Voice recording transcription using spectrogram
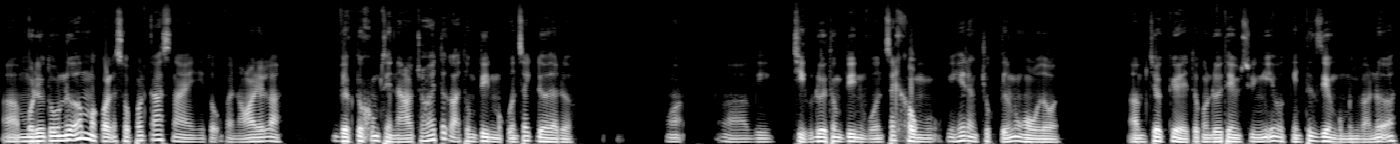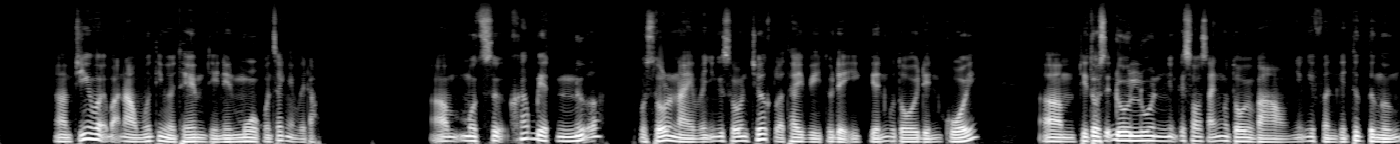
À, một yếu tố nữa mà có lẽ số podcast này thì tôi cũng phải nói đấy là việc tôi không thể nào cho hết tất cả thông tin một cuốn sách đưa ra được. Đúng không? À, vì chỉ có đưa thông tin của cuốn sách không khi hết hàng chục tiếng đồng hồ rồi. À, chưa kể tôi còn đưa thêm suy nghĩ và kiến thức riêng của mình vào nữa. À, chính vì vậy bạn nào muốn tìm hiểu thêm thì nên mua cuốn sách này về đọc. À, một sự khác biệt nữa của số lần này với những cái số lần trước là thay vì tôi để ý kiến của tôi đến cuối um, thì tôi sẽ đưa luôn những cái so sánh của tôi vào những cái phần kiến thức tương ứng.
